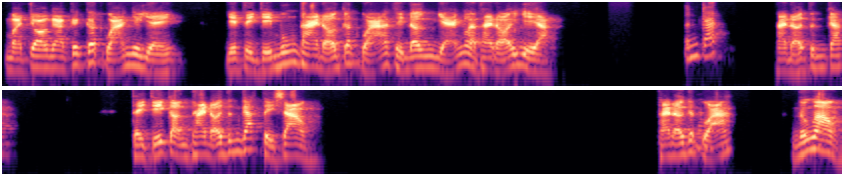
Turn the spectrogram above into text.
mà cho ra cái kết quả như vậy. Vậy thì chị muốn thay đổi kết quả thì đơn giản là thay đổi gì à tính cách. Thay đổi tính cách. Thì chỉ cần thay đổi tính cách thì sao? Thay đổi kết quả. Đúng không?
